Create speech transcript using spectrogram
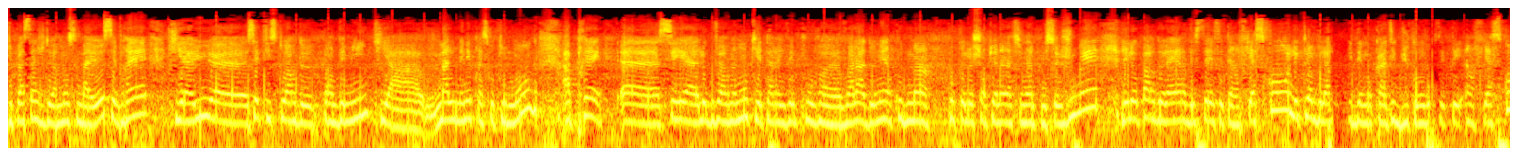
du passage de Amos Mbaye. C'est vrai qu'il y a eu euh, cette histoire de pandémie qui a malmené presque tout le monde. Après, euh, c'est euh, le gouvernement qui est arrivé pour voilà, donner un coup de main pour que le championnat national puisse se jouer. Les léopards de la RDC, c'était un fiasco. Les clubs de la République démocratique du Congo, c'était un fiasco.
